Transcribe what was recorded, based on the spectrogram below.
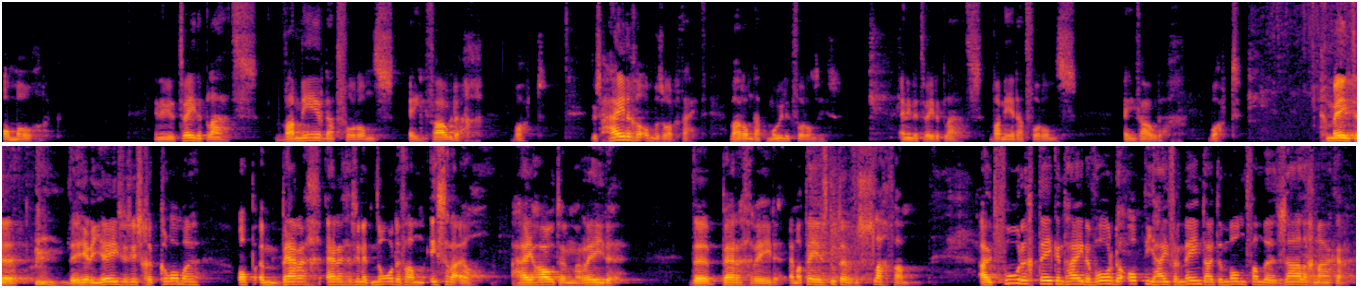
onmogelijk. En in de tweede plaats, wanneer dat voor ons eenvoudig wordt. Dus heilige onbezorgdheid. waarom dat moeilijk voor ons is. En in de tweede plaats, wanneer dat voor ons eenvoudig wordt. Gemeente, de Heer Jezus is geklommen op een berg ergens in het noorden van Israël. Hij houdt een reden, de bergrede. En Matthäus doet er verslag van. Uitvoerig tekent hij de woorden op die hij verneemt uit de mond van de zaligmaker.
